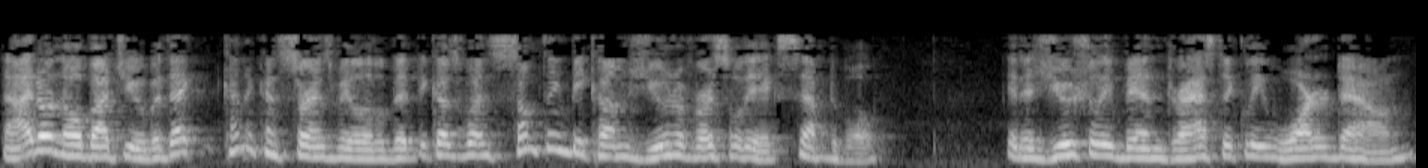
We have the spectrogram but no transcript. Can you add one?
Now, I don't know about you, but that kind of concerns me a little bit because when something becomes universally acceptable, it has usually been drastically watered down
